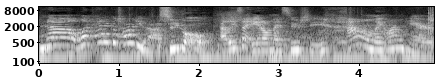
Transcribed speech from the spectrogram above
No, what kind of guitar do you have? A Seagull. At least I ate all my sushi. Ow, my arm hairs.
